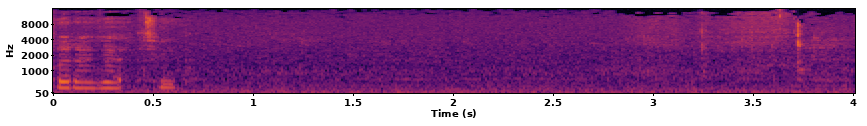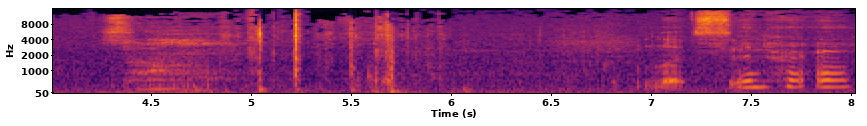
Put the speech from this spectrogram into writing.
But I got to. So, let's send her off.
